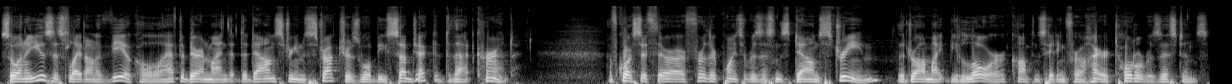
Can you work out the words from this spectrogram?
So when I use this light on a vehicle, I have to bear in mind that the downstream structures will be subjected to that current. Of course, if there are further points of resistance downstream, the draw might be lower, compensating for a higher total resistance.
